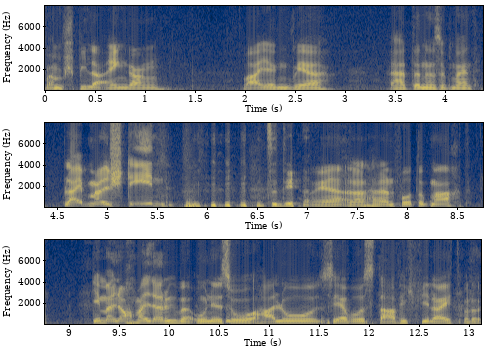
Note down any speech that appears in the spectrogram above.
am Spielereingang war irgendwer, er hat dann nur so gemeint, bleib mal stehen. Zu dir? Ja, und dann hat er ein Foto gemacht. Geh mal nochmal darüber, ohne so Hallo, Servus, darf ich vielleicht oder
